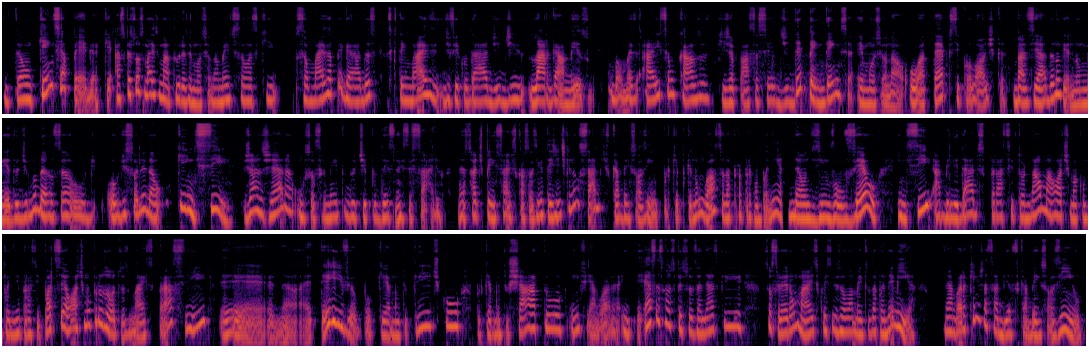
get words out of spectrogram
Então, quem se apega, que as pessoas mais maturas emocionalmente são as que são mais apegadas, as que têm mais dificuldade de largar mesmo. Bom, mas aí são casos que já passa a ser de dependência emocional ou até psicológica, baseada no quê? No medo de mudança ou de, ou de solidão, o que em si já gera um sofrimento do tipo desnecessário. Né? Só de pensar em ficar sozinho, tem gente que não sabe de ficar bem sozinho. Por quê? Porque não gosta da própria companhia, não desenvolveu em si habilidades para se tornar uma ótima companhia para si. Pode ser ótimo para os outros, mas para si é, não, é terrível, porque é muito crítico, porque é muito chato. Enfim, agora, essas são as pessoas, aliás, que sofreram mais com esse isolamento da pandemia. Né? Agora, quem já sabia ficar bem sozinho,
